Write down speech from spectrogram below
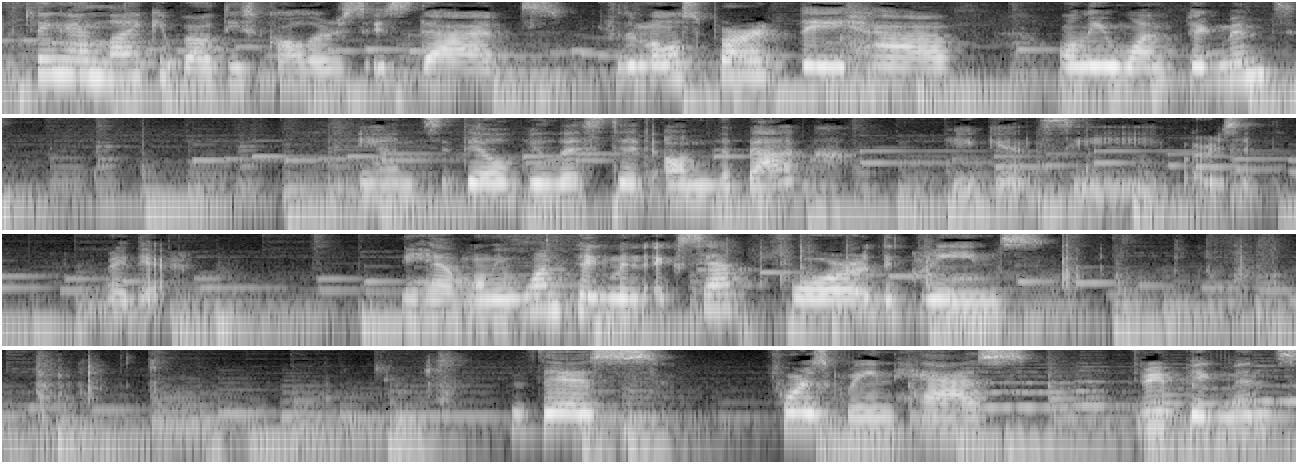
The thing I like about these colors is that for the most part they have only one pigment and they'll be listed on the back. You can see where is it? Right there. They have only one pigment except for the greens this forest green has three pigments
